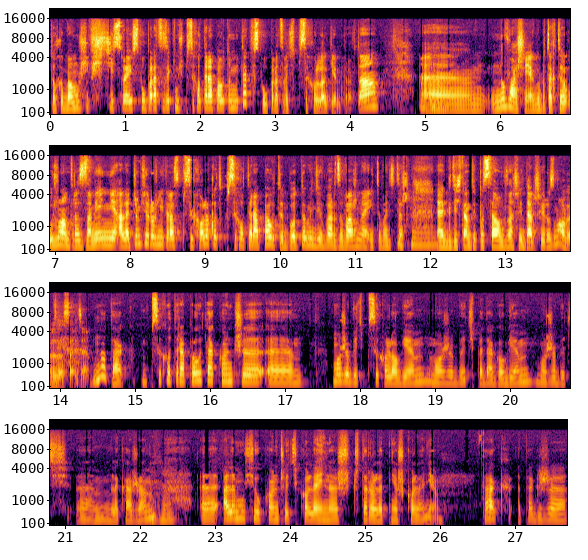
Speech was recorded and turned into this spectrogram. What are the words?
to chyba musi w ścisłej współpracy z jakimś psychoterapeutą i tak współpracować z psychologiem, prawda? E, no właśnie, jakby, bo tak to użyłam teraz zamiennie, ale czym się różni teraz psycholog od psychoterapeuty? Bo to będzie bardzo ważne i to będzie też e, gdzieś tam tej podstawą do naszej dalszej rozmowy w zasadzie. No tak, psychoterapeuta kończy, em, może być psychologiem, może być pedagogiem, może być em, lekarzem, e, ale musi ukończyć kolejne czteroletnie szkolenie. Tak, także e,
